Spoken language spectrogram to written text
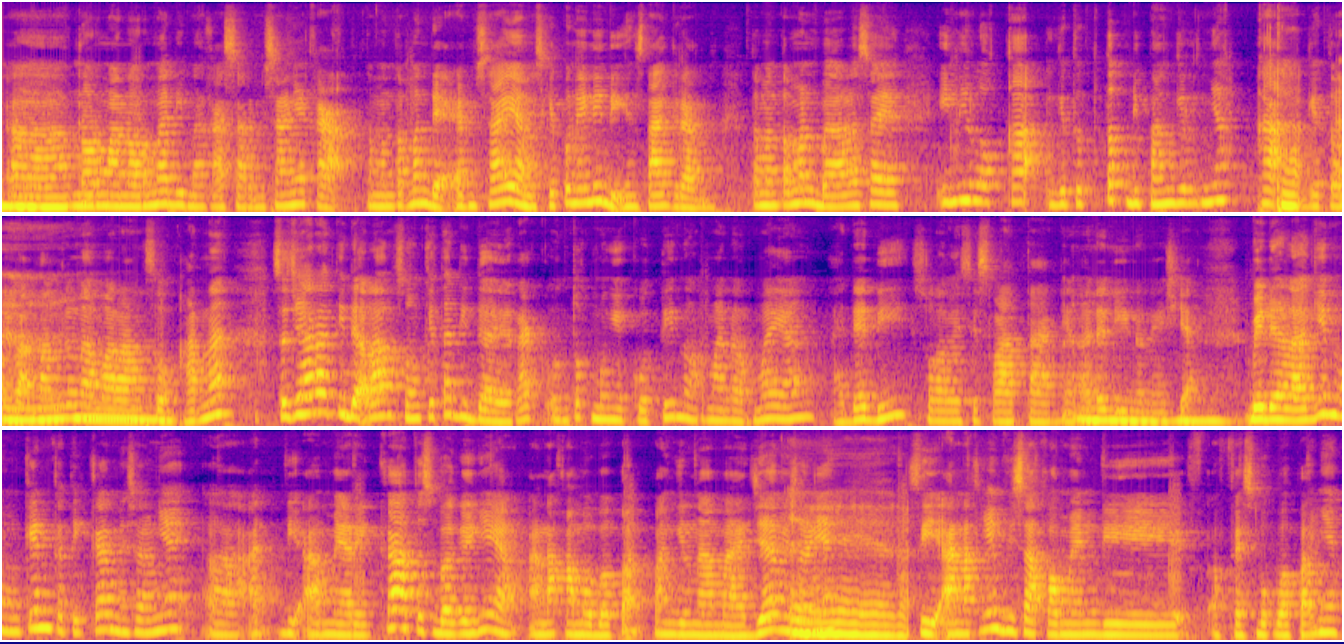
Uh, norma-norma di Makassar. Misalnya kak, teman-teman DM saya meskipun ini di Instagram, teman-teman balas saya, ini loh kak, gitu tetap dipanggilnya kak, gitu, nggak manggil nama langsung karena secara tidak langsung kita didirect untuk mengikuti norma-norma yang ada di Sulawesi Selatan, yang ada di Indonesia. Beda lagi mungkin ketika misalnya uh, di Amerika atau sebagainya yang anak sama bapak panggil nama aja, misalnya Iya, iya, iya, Kak. si anaknya bisa komen di Facebook bapaknya,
